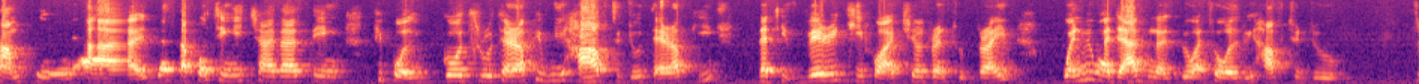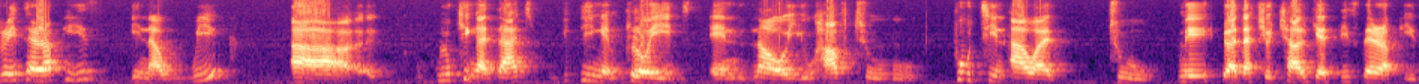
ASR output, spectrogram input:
something, uh, just supporting each other, seeing people go through therapy. We have to do therapy. That is very key for our children to thrive. When we were diagnosed, we were told we have to do three therapies in a week. Uh, looking at that, being employed, and now you have to put in hours to make sure that your child gets these therapies.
